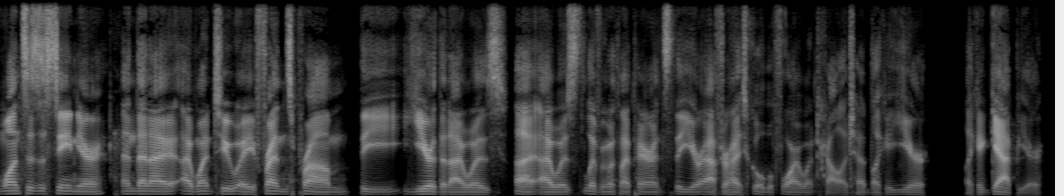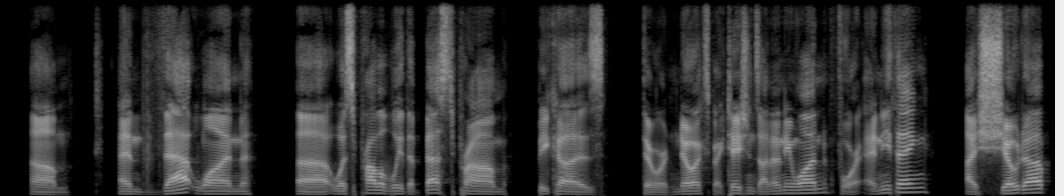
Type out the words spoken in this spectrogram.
once as a senior, and then I, I went to a friend's prom the year that I was I I was living with my parents the year after high school before I went to college. Had like a year, like a gap year. Um, and that one uh, was probably the best prom because there were no expectations on anyone for anything. I showed up,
